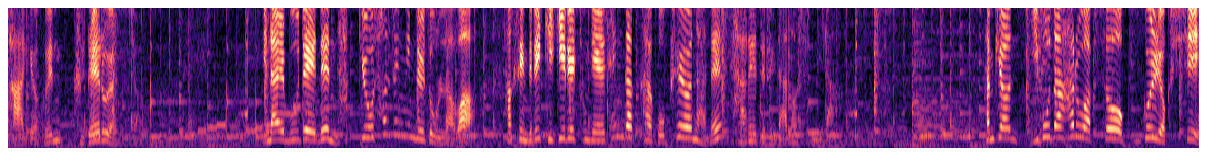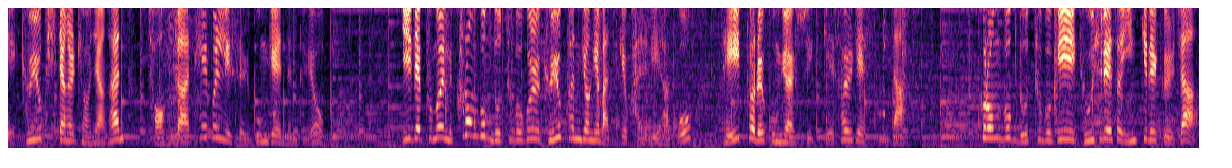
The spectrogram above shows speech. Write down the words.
가격은 그대로였죠. 이날 무대에는 학교 선생님들도 올라와 학생들이 기기를 통해 생각하고 표현하는 사례들을 나눴습니다. 한편 이보다 하루 앞서 구글 역시 교육 시장을 겨냥한 저가 태블릿을 공개했는데요. 이 제품은 크롬북 노트북을 교육 환경에 맞게 관리하고 데이터를 공유할 수 있게 설계했습니다. 크롬북 노트북이 교실에서 인기를 끌자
